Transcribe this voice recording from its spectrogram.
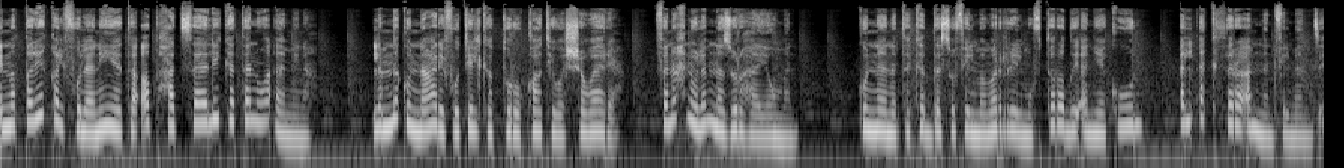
إن الطريق الفلانية أضحت سالكة وآمنة. لم نكن نعرف تلك الطرقات والشوارع فنحن لم نزرها يوما. كنا نتكدس في الممر المفترض أن يكون الأكثر امنا في المنزل.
